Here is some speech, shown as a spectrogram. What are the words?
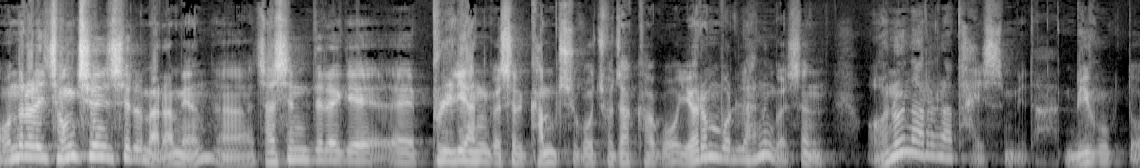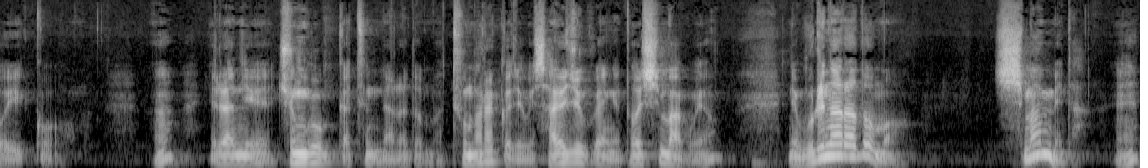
오늘날 정치 현실을 말하면 어, 자신들에게 불리한 것을 감추고 조작하고 여론몰이를 하는 것은 어느 나라나 다 있습니다. 미국도 있고 어? 이런 중국 같은 나라도 뭐 두말할 거죠. 사회주의 국가에 더 심하고요. 우리나라도 뭐 심합니다. 예?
